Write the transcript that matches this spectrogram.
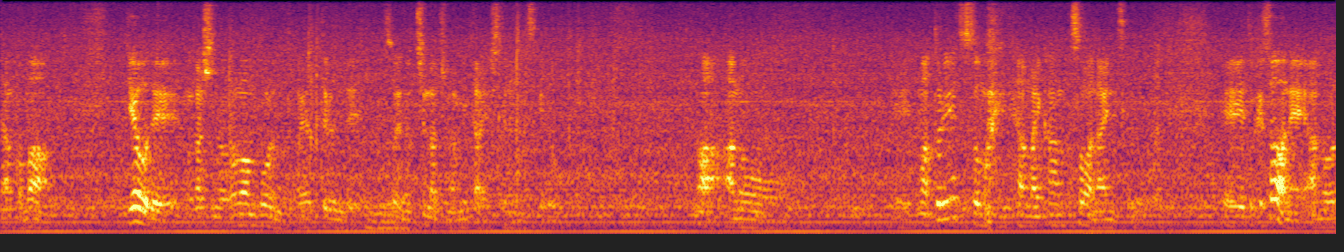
ー、なんかまあギャオで昔のロマンボールのとかやってるんで、うん。そういうのちまちま見たりしてるんですけどまああの、えーまあ、とりあえずその前に あんまり感想はないんですけど。えー、と今朝はねあの、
